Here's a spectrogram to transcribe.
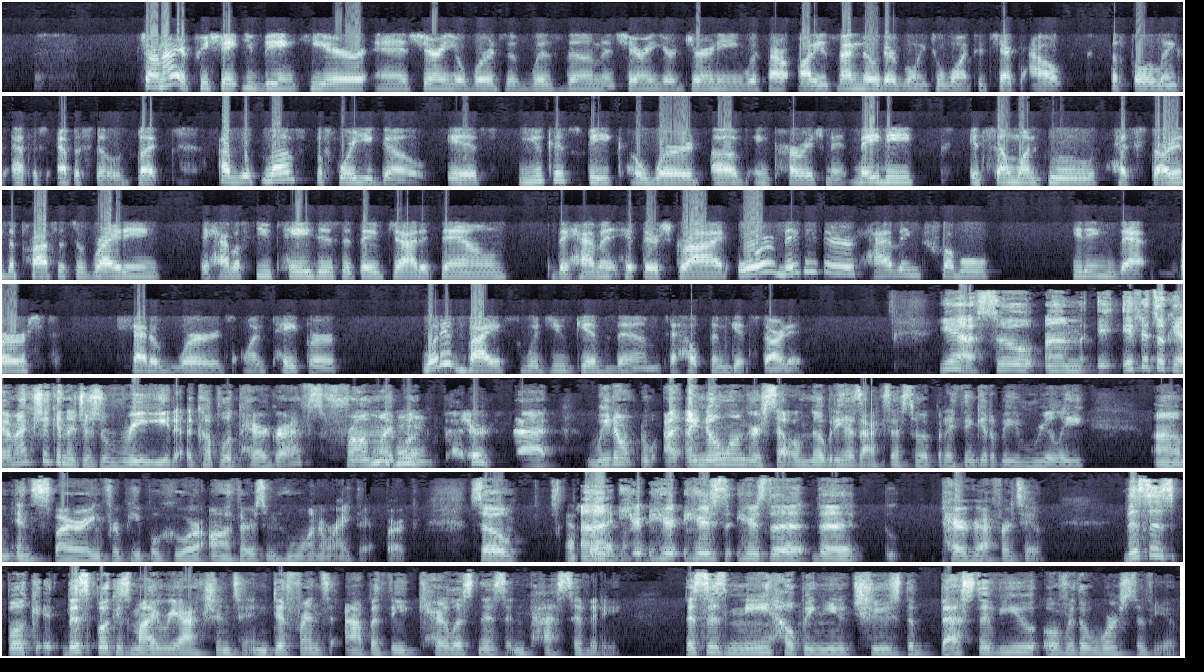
Sean, I appreciate you being here and sharing your words of wisdom and sharing your journey with our audience. And I know they're going to want to check out the full length episode, but I would love before you go if you could speak a word of encouragement. Maybe it's someone who has started the process of writing, they have a few pages that they've jotted down, they haven't hit their stride, or maybe they're having trouble hitting that first set of words on paper. What advice would you give them to help them get started? Yeah, so um, if it's okay, I'm actually going to just read a couple of paragraphs from my mm-hmm. book Better sure. that we don't, I, I, no longer sell. Nobody has access to it, but I think it'll be really um, inspiring for people who are authors and who want to write their book. So uh, here, here, here's here's the the paragraph or two. This is book this book is my reaction to indifference, apathy, carelessness and passivity. This is me helping you choose the best of you over the worst of you.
